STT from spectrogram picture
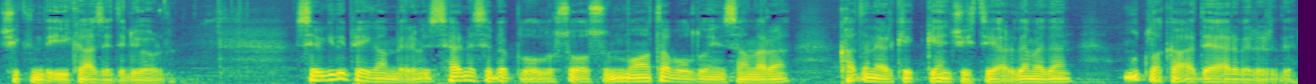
şeklinde ikaz ediliyordu. Sevgili peygamberimiz her ne sebeple olursa olsun muhatap olduğu insanlara kadın erkek genç ihtiyar demeden mutlaka değer verirdi.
